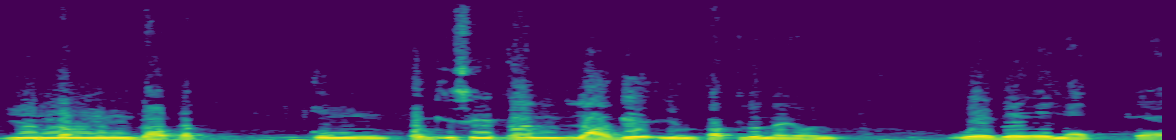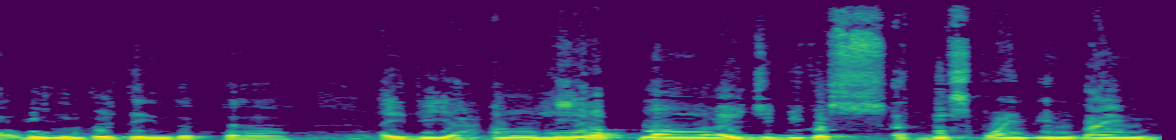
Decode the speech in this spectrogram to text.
yun lang yung dapat kung pag-isipan lagi yung tatlo na yon whether or not uh, we'll entertain that uh, idea. Ang hirap lang, IG, because at this point in time,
